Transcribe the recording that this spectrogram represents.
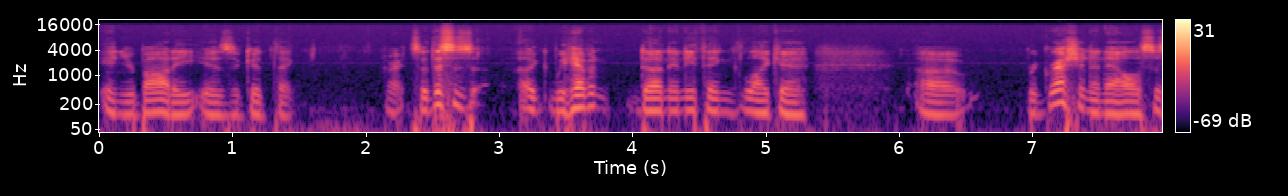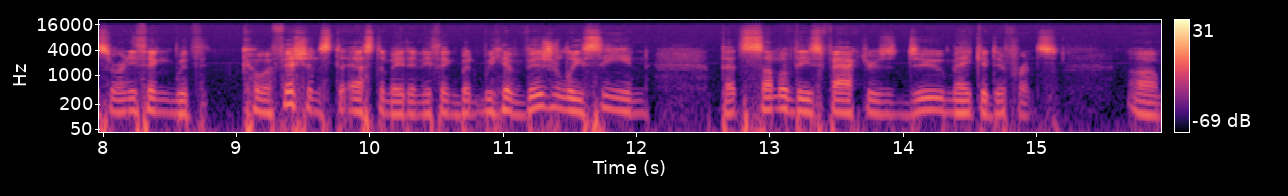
in your body is a good thing. All right. So this is a, we haven't done anything like a uh, regression analysis or anything with coefficients to estimate anything, but we have visually seen that some of these factors do make a difference. Um,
